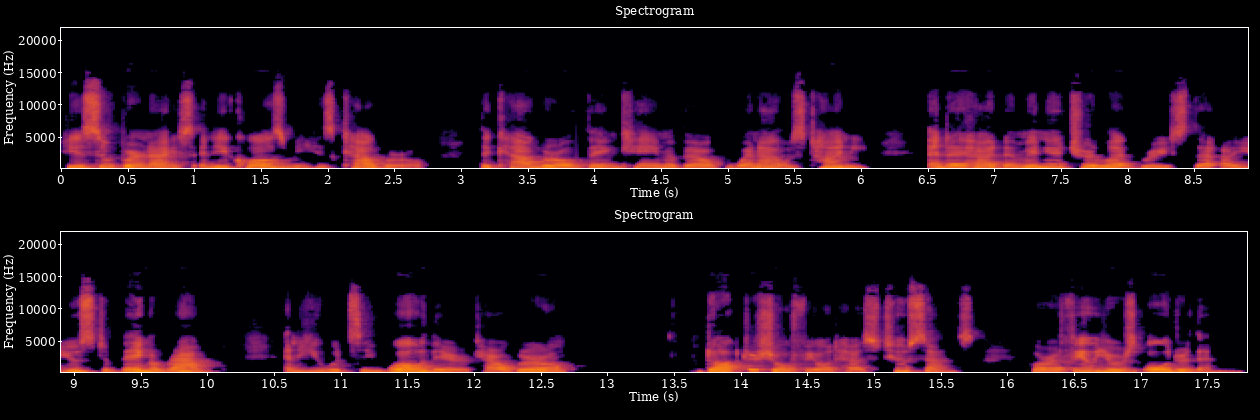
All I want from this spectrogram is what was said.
He is super nice and he calls me his cowgirl. The cowgirl thing came about when I was tiny, and I had a miniature leg brace that I used to bang around, and he would say, Whoa there, cowgirl! Dr. Schofield has two sons who are a few years older than me.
